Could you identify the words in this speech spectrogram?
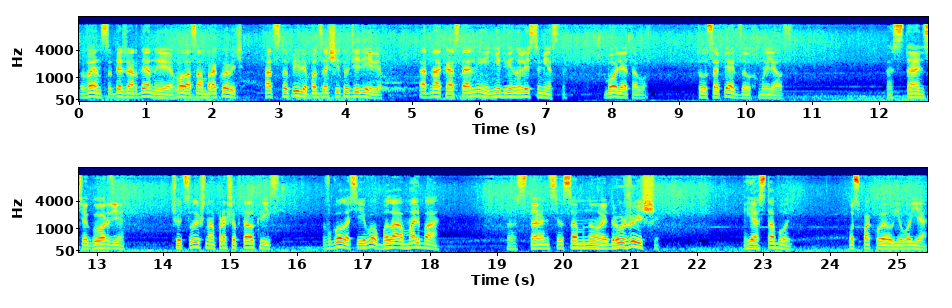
Венс, Дежарден и Волос Амбракович отступили под защиту деревьев, однако остальные не двинулись с места. Более того, Туз опять заухмылялся. «Останься, Горди!» Чуть слышно прошептал Крис. В голосе его была мольба. «Останься со мной, дружище!» «Я с тобой», — успокоил его я.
